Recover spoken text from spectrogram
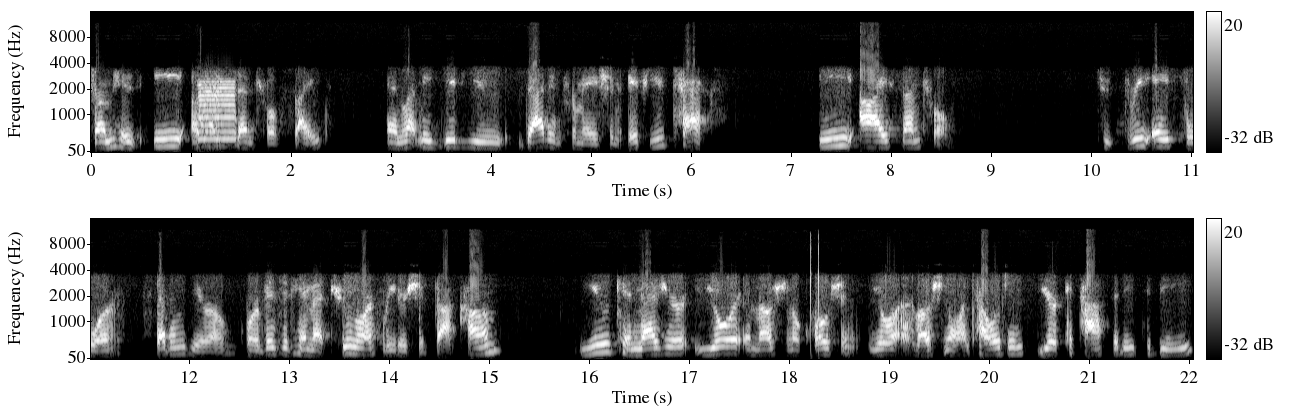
from his EI Central site. And let me give you that information. If you text EI Central to 38470 or visit him at truenorthleadership.com, you can measure your emotional quotient, your emotional intelligence, your capacity to be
